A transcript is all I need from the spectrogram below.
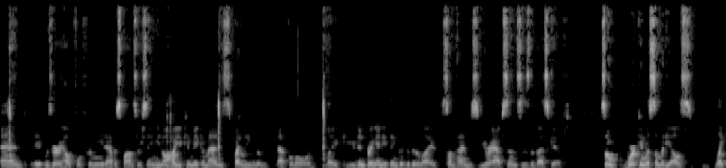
And it was very helpful for me to have a sponsor saying, you know how you can make amends by leaving them F alone. Like you didn't bring anything good to their life. Sometimes your absence is the best gift. So working with somebody else, like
